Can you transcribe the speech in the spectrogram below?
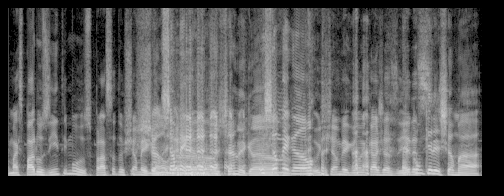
mas para os íntimos, Praça do Chamegão. né? Chamegão. Chamegão. o Chamegão. O Chamegão em É Cajazeiras. como querer chamar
